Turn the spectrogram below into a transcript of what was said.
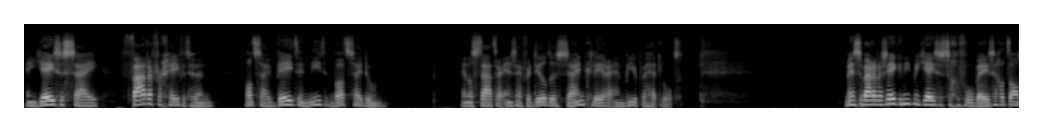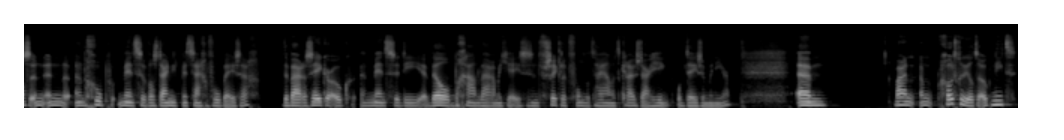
En Jezus zei: Vader, vergeef het hun, want zij weten niet wat zij doen. En dan staat er: En zij verdeelden zijn kleren en wierpen het lot. Mensen waren daar zeker niet met Jezus' gevoel bezig. Althans, een, een, een groep mensen was daar niet met zijn gevoel bezig. Er waren zeker ook eh, mensen die eh, wel begaan waren met Jezus en het verschrikkelijk vonden dat hij aan het kruis daar hing op deze manier. Um, maar een, een, groot gedeelte ook niet.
